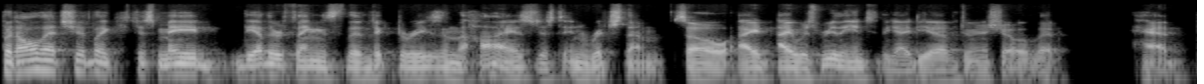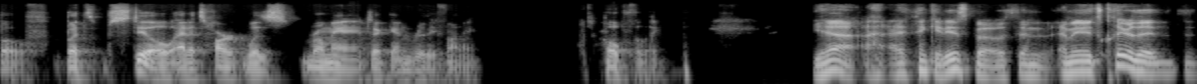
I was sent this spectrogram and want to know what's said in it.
but all that shit like just made the other things, the victories and the highs just enrich them. So I, I was really into the idea of doing a show that had both, but still at its heart was romantic and really funny. Hopefully. Yeah, I think it is both, and I mean it's clear that th-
